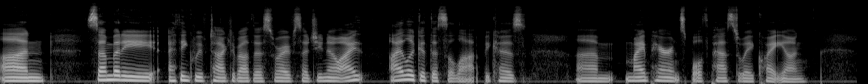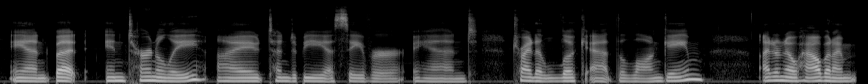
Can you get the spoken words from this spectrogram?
on somebody? I think we've talked about this where I've said, you know, I, I look at this a lot because um, my parents both passed away quite young. And, but internally, I tend to be a saver and try to look at the long game. I don't know how, but I'm,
